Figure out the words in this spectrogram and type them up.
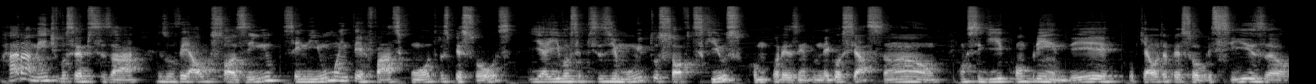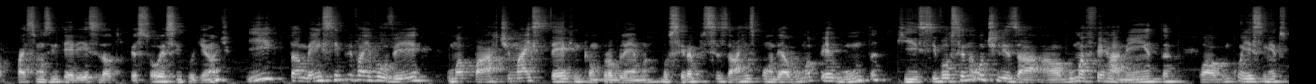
Raramente você vai precisar resolver algo sozinho, sem nenhuma interface com outras pessoas. E aí você precisa de muitos soft skills, como por exemplo, negociação, conseguir compreender o que a outra pessoa precisa, quais são os interesses da outra pessoa e assim por diante. E também sempre vai envolver uma parte mais técnica, um problema. Você vai precisar responder alguma pergunta que, se você não utilizar alguma ferramenta ou algum conhecimento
